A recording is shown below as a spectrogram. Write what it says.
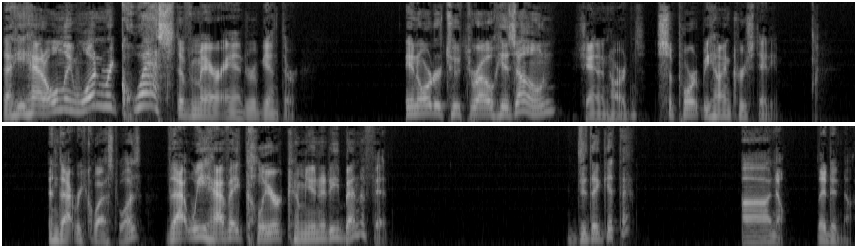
that he had only one request of Mayor Andrew Ginther in order to throw his own, Shannon Hardin's, support behind Crew Stadium. And that request was that we have a clear community benefit. Did they get that? Uh, no, they did not.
